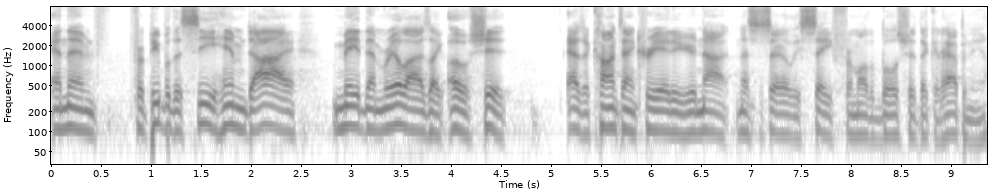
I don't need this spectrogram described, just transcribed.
And then for people to see him die made them realize, like, oh shit, as a content creator, you're not necessarily safe from all the bullshit that could happen to you.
